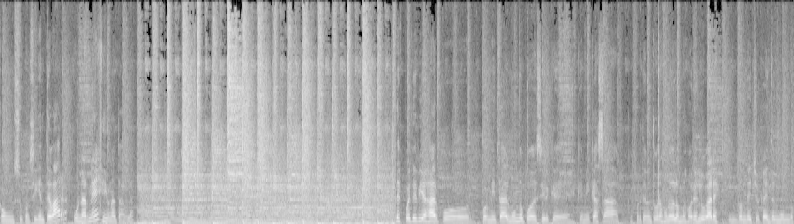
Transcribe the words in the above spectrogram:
con su consiguiente barra, un arnés y una tabla. Después de viajar por, mitad del mundo puedo decir que, que mi casa, que Fuerteventura, es uno de los mejores lugares donde he hecho kite del mundo.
